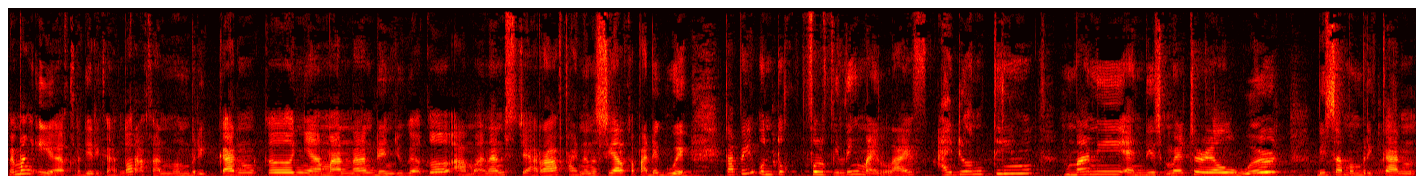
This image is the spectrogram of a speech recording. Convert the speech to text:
Memang iya kerja di kantor akan memberikan kenyamanan dan juga keamanan secara finansial kepada gue tapi untuk fulfilling my life I don't think money and this material world bisa memberikan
